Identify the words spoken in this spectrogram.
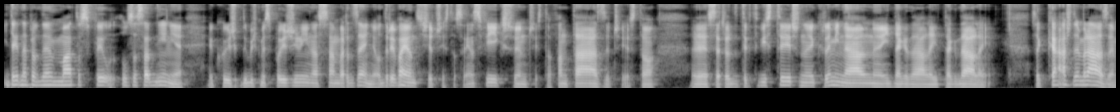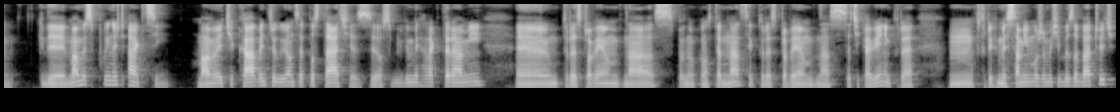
I tak naprawdę ma to swoje uzasadnienie. Jako już gdybyśmy spojrzeli na sam rdzeń, odrywając się, czy jest to science fiction, czy jest to fantazy, czy jest to e, serial detektywistyczny, kryminalny i tak dalej, i tak. Za każdym razem, kiedy mamy spójność akcji, mamy ciekawe, intrygujące postacie z osobliwymi charakterami, które sprawiają w nas pewną konsternację, które sprawiają w nas zaciekawienie, które, w których my sami możemy siebie zobaczyć,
